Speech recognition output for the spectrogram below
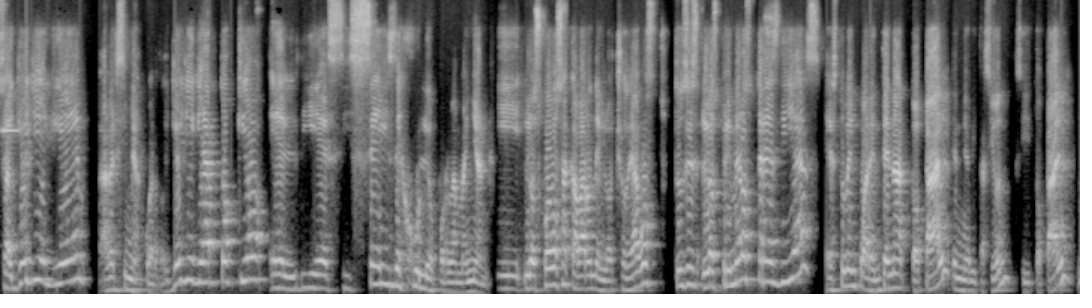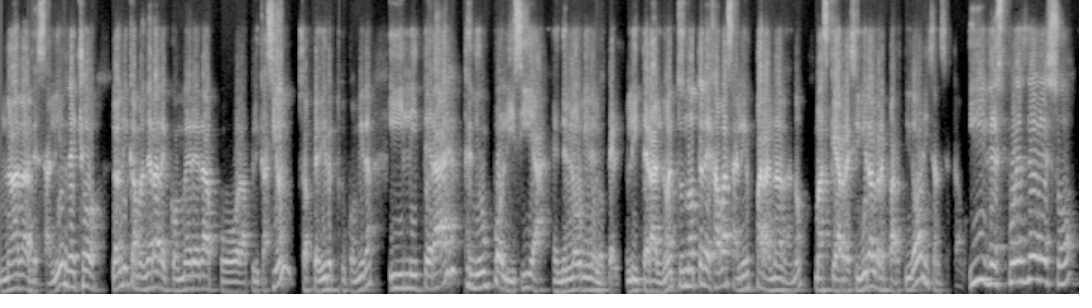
O sea, yo llegué, a ver si me acuerdo, yo llegué a Tokio el 16 de julio por la mañana y los juegos acabaron el 8 de agosto. Entonces, los primeros tres días estuve en cuarentena total en mi habitación, sí, total, nada de salir. De hecho, la única manera de comer era por aplicación, o sea, pedir tu comida y literal tenía un policía en el lobby del hotel, literal, ¿no? Entonces no te dejaba salir para nada, ¿no? Más que a recibir al repartidor y se acabó. Y después de eso,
